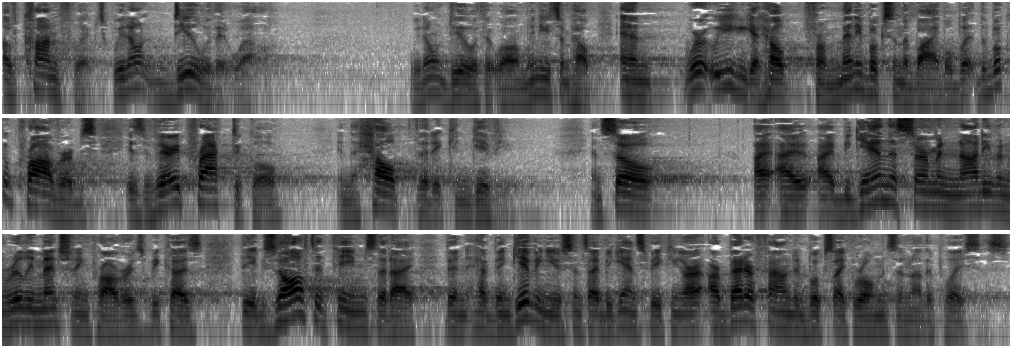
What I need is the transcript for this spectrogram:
of conflict. We don't deal with it well. We don't deal with it well, and we need some help. And we can get help from many books in the Bible, but the book of Proverbs is very practical in the help that it can give you. And so I, I, began this sermon not even really mentioning Proverbs because the exalted themes that I been, have been giving you since I began speaking are, are better found in books like Romans and other places.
